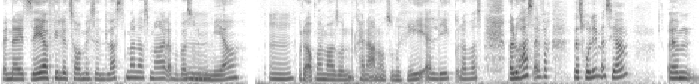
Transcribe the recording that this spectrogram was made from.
wenn da jetzt sehr viele Zombies sind, lasst man das mal. Aber bei so einem Mhm. Meer Mhm. oder ob man mal so ein, keine Ahnung, so ein Reh erlegt oder was. Weil du hast einfach, das Problem ist ja, ähm,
